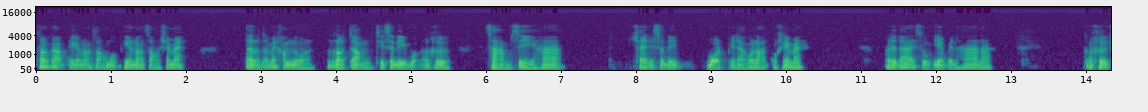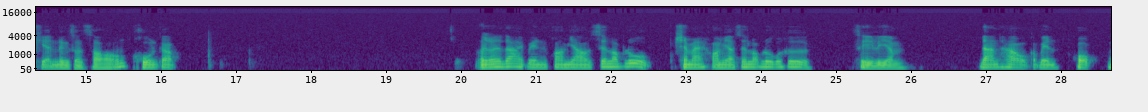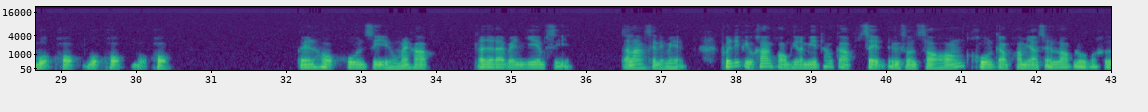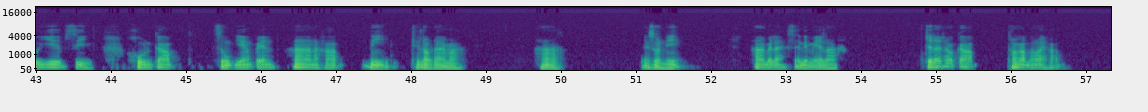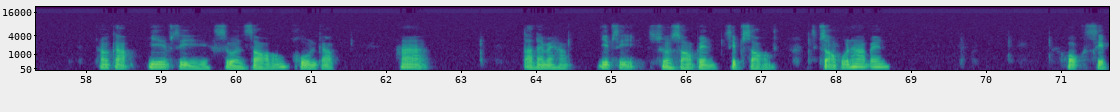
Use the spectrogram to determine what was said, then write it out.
เท่ากับ a กำลังสองบวก b กำลังสองใช่ไหม แต่เราจะไม่คำนวณ เราจำทฤษฎีบทก็คือสามสี่ห้า ใช้ทฤษฎีบทพีทาโกรัสโอเคไหม เราจะได้สูงเอียงเป็นห้านะ ก็คือเขียนหนึ่งส่วนสองคูณกับมันก็จะได้เป็นความยาวเส้นรอบรูป ใช่ไหมความยาวเส้นรอบรูปก็คือ สี่เหลี่ยม ด้านเท่าก็เป็นหกบวกหกบวกหกบวกหกเป็นหกคูณสี่ถูกไหมครับ ก็จะได้เป็นยี่สิบสี่ตารางเซนติเมตร พื้นที่ผิวข้างของพีระมิดเท่ากับเศษหนึ่งส่วนสองคูณกับความยาวเส้นรอบรูปก็คือยี่สิบสี่คูณกับสูงเอียงเป็นห้านะครับ นี่ที่เราได้มาห้าในส่วนนี้ห้าเป็นไรเซนติเมตรนะ จะได้เท่ากับเท่ากับเท่าไหร่ครับ เท่ากับยี่สิบสี่ส่วนสองคูณกับห้าตัดได้ไหมครับยี่สิบสี่ส่วนสองเป็นสิบสอง สิบสองคูณห้าเป็นหกสิบ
